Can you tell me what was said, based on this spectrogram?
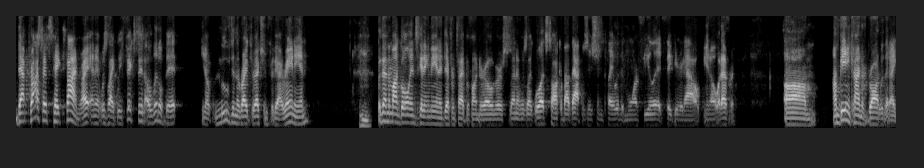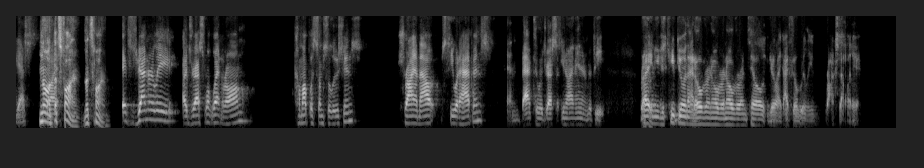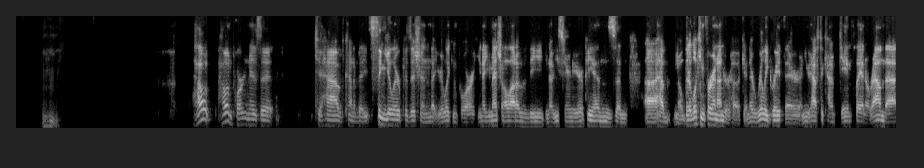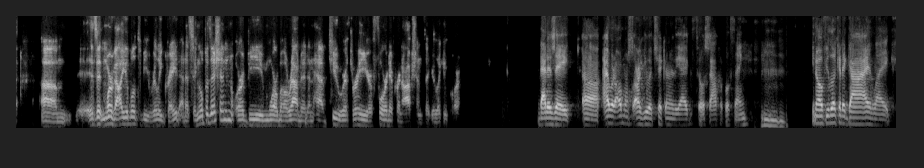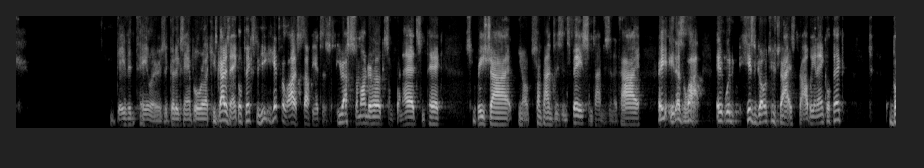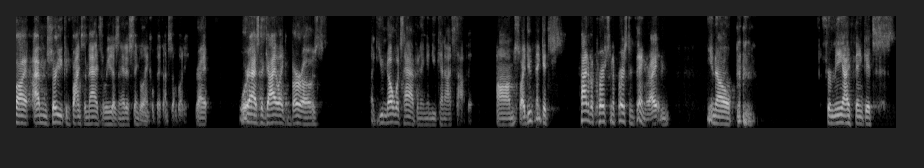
that process takes time, right? And it was like we fixed it a little bit, you know, moved in the right direction for the Iranian. Mm-hmm. But then the Mongolian's getting me in a different type of under over. So then it was like, well, let's talk about that position, play with it more, feel it, figure it out, you know, whatever. Um, I'm being kind of broad with it, I guess. No, that's fine. That's fine. It's generally address what went wrong, come up with some solutions, try them out, see what happens, and back to address it, you know what I mean, and repeat right? And you just keep doing that over and over and over until you're like, I feel really rock solid here. Mm-hmm. How how important is it to have kind of a singular position that you're looking for? You know, you mentioned a lot of the you know Eastern Europeans and uh, have you know they're looking for an underhook and they're really great there, and you have to kind of game plan around that um, is it more valuable to be really great at a single position or be more well rounded and have two or three or four different options that you're looking for? That is a, uh, I would almost argue a chicken or the egg philosophical thing. Mm-hmm. You know, if you look at a guy like David Taylor is a good example where like he's got his ankle picks, but he hits a lot of stuff. He hits his, he wrestles some underhook, some front head, some pick, some reshot. You know, sometimes he's in space, sometimes he's in a tie. He, he does a lot. It would his go-to shot is probably an ankle pick, but I'm sure you can find some matches where he doesn't hit a single ankle pick on somebody, right? Whereas the guy like Burroughs, like you know what's happening and you cannot stop it. Um, so I do think it's kind of a person to person thing, right? And you know, for me, I think it's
